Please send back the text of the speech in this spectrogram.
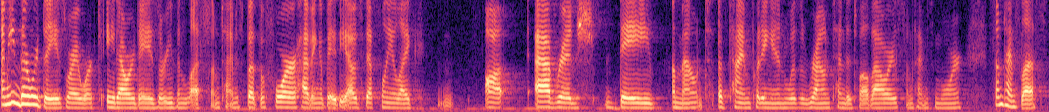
I mean, there were days where I worked eight hour days or even less sometimes. But before having a baby, I was definitely like, uh, average day amount of time putting in was around 10 to 12 hours, sometimes more, sometimes less.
